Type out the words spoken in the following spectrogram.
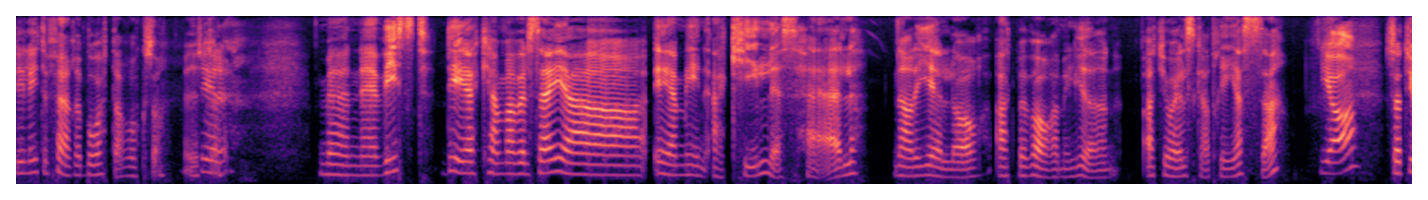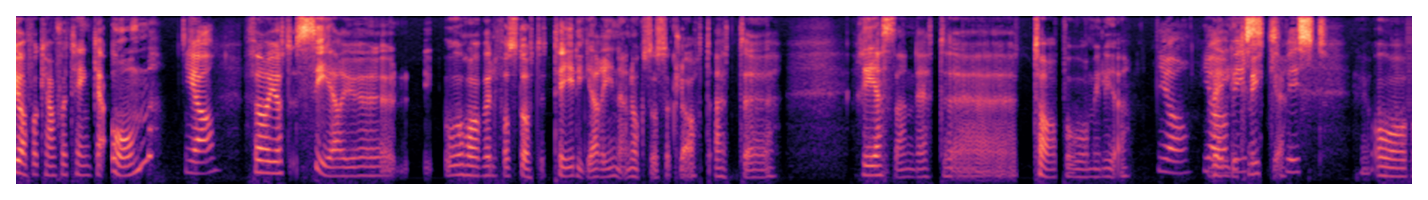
Det är lite färre båtar också ute. Det är det. Men eh, visst, det kan man väl säga är min akilleshäl när det gäller att bevara miljön. Att jag älskar att resa. Ja, Så att jag får kanske tänka om. ja, För jag ser ju och har väl förstått tidigare innan också såklart att eh, resandet eh, tar på vår miljö. Ja, ja Väldigt visst, mycket. visst. Och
